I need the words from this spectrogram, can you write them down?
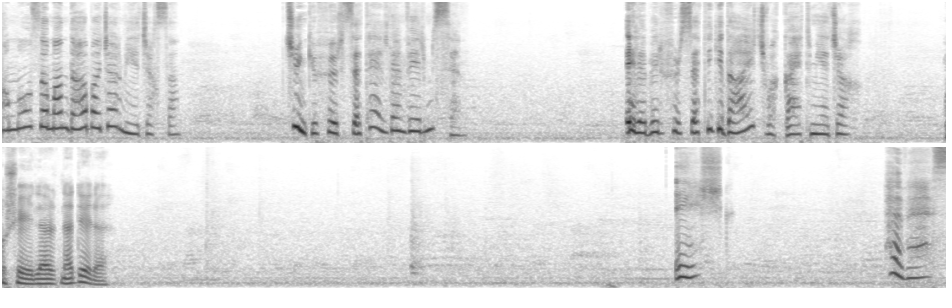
Amma o zaman daha bacarmayacaqsan. Çünki fürsəti əldən vermisən. Elə bir fürsəti ki, daha heç vaxt qayıtmayacaq. O şeylər nədir elə? Eşq, həvəs,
